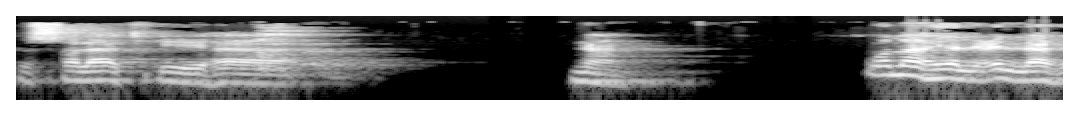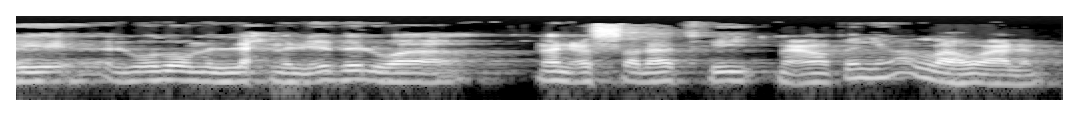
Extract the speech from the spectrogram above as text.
بالصلاة فيها. نعم. وما هي العلة في الوضوء من لحم الإبل ومنع الصلاة في معاطنها؟ الله أعلم.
